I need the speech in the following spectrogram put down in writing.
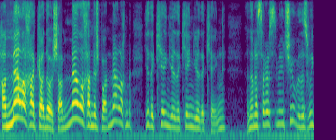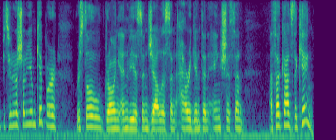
HaMelech HaKadosh, HaMelech HaMishpat, Melech. You're the king, you're the king, you're the king. And then Aseres made tshuva this week between Rosh Hashanah and Yom Kippur. We're still growing envious and jealous and arrogant and anxious. And I thought God's the king.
